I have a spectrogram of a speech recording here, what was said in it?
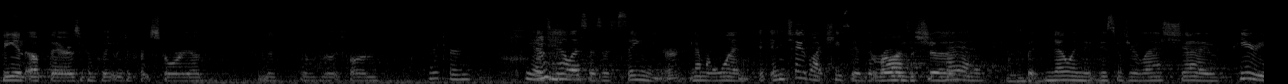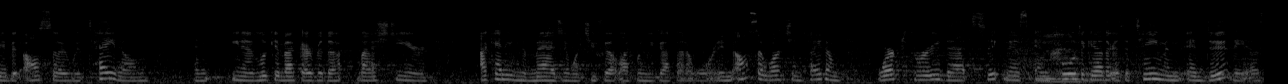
being up there is a completely different story. I, it, it was really fun. Your turn. Yeah, tell us as a senior, number one, and two, like she said, the Running bonds that you show. had, mm-hmm. but knowing that this was your last show, period, but also with Tatum, and you know, looking back over the last year, I can't even imagine what you felt like when you got that award, and also watching Tatum work through that sickness and pull together as a team and, and do this,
